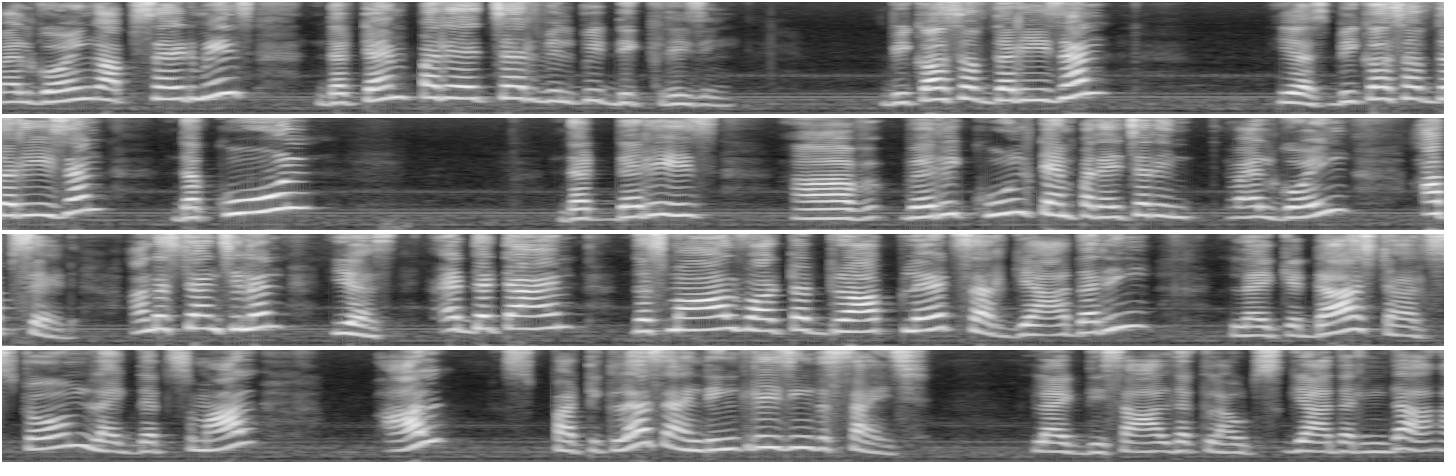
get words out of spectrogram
While going upside means the temperature will be decreasing. Because of the reason, yes, because of the reason the cool that there is uh, very cool temperature in while going upside. Understand children? Yes. At the time the small water droplets are gathering like a dust or storm like that small all particles and increasing the size like this all the clouds gathering the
